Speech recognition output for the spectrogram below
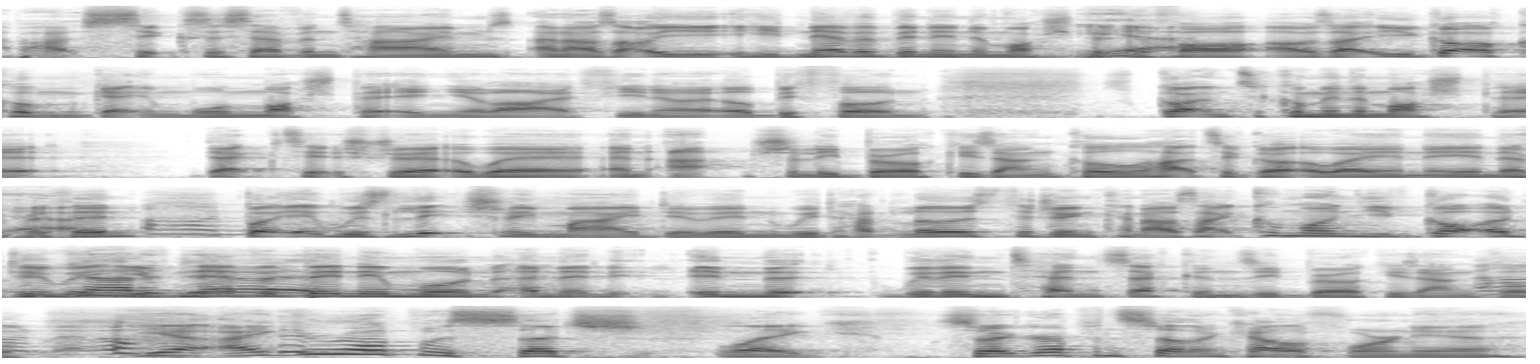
about six or seven times, and I was like, oh, he'd never been in a mosh pit Yeah. before. I was like, you got to come get in one mosh pit in your life. You know, it'll be fun. Got him to come in the mosh pit. Decked it straight away and actually broke his ankle. Had to go away and knee and everything. Oh, But it was literally my doing. We'd had loads to drink, and I was like, "Come on, you've got to do it. You've do never it." been in one." And then in the within ten seconds, he broke his oh, ankle. Oh no. yeah, I grew up with such like so. I grew up in Southern California.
